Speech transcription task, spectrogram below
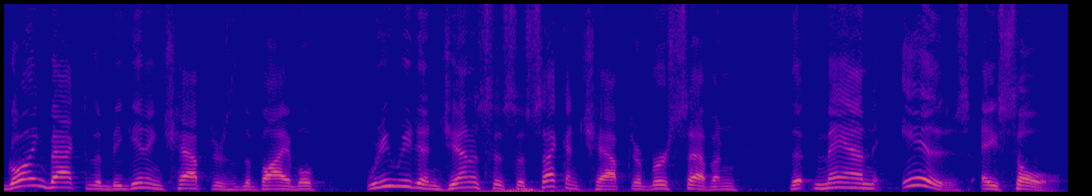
Going back to the beginning chapters of the Bible, we read in Genesis, the second chapter, verse 7, that man is a soul.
